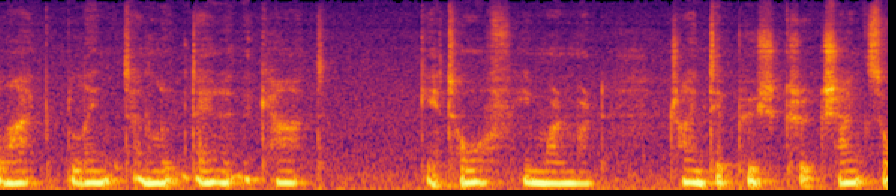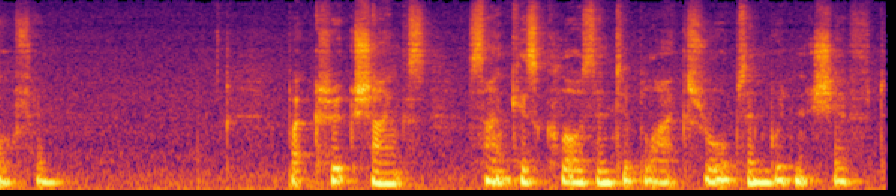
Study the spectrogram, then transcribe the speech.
Black blinked and looked down at the cat. Get off, he murmured, trying to push Crookshanks off him. But Crookshanks sank his claws into Black's robes and wouldn't shift.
